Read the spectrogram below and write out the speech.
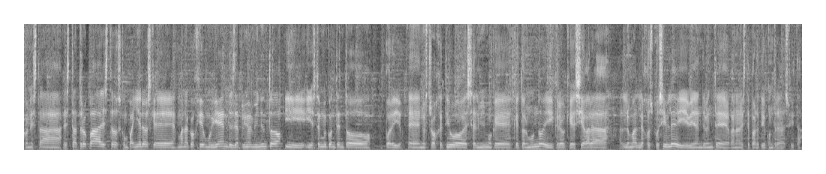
con esta, esta tropa, estos compañeros que me han acogido muy bien desde el primer minuto y, y estoy muy contento por ello. Eh, nuestro objetivo es el mismo que, que, todo el mundo y creo que es llegar a lo más lejos posible y evidentemente ganar este partido contra Suiza.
